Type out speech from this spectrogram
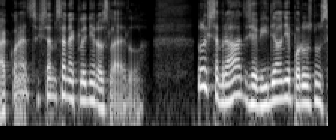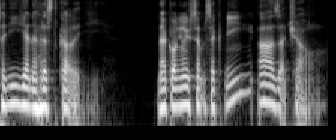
Nakonec jsem se neklidně rozhlédl. Byl jsem rád, že výdelně po různu sedí jen hrstka lidí. Naklonil jsem se k ní a začal.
